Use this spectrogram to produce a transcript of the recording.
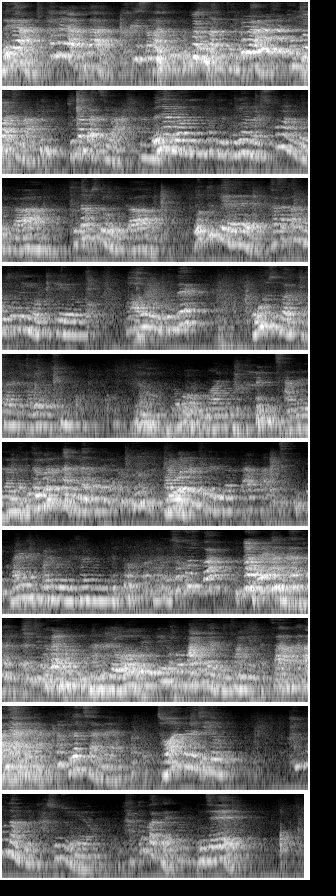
내가 카메라 앞에다 크게 써가지고 붙여놔도 되니까 걱정하지 마. 부담 갖지 마. 왜냐면 이분들 공연을 처음 하는 거니까 부담스러우니까 어떻게 가사 까먹고 선생님 어떻게 해요? 아유 근데 어느 순간에 가사를 다 외워주는 거야. 너무 뭐하니? 잘을라. 저번은 저번은 애들이가 딱 맞지. 과연 젊은 젊은 안줘. 우리 뭐 아까 상해 아, 아니 아니 아니 그렇지 않아요. 저한테는 지금 한 분 한 분 다 소중해요. 다 똑같아. 이제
